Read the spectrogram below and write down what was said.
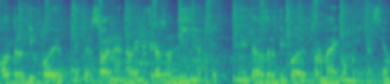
otro tipo de, de personas, ¿no? Que en este caso son niños, que necesitan otro tipo de forma de comunicación.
